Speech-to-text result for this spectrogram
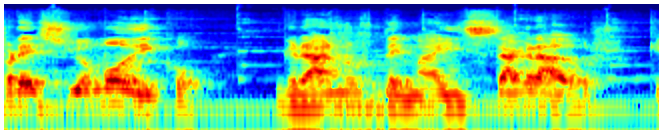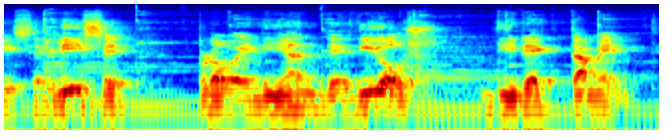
precio módico granos de maíz sagrados que se dice provenían de Dios directamente.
